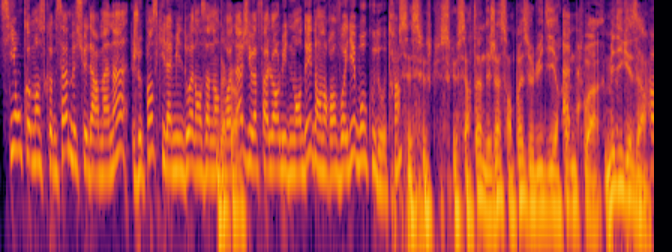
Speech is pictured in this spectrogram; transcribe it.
si on commence comme ça, monsieur Darmanin, je pense qu'il a mis le doigt dans un engrenage, il va falloir lui demander d'en renvoyer beaucoup d'autres. hein. C'est ce, que- ce que certains déjà s'empressent de lui dire, Ah comme bah. toi. Mehdi Guézard.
